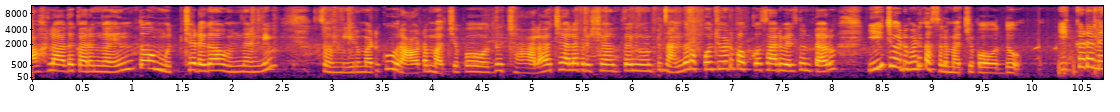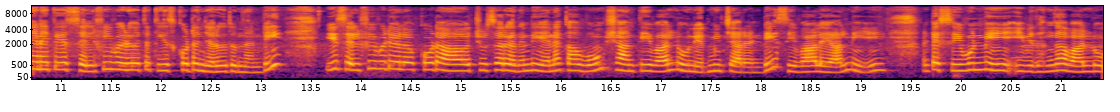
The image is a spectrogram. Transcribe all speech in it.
ఆహ్లాదకరంగా ఎంతో ముచ్చటగా ఉందండి. సో మీరు మటుకు రావటం మర్చిపోవద్దు. చాలా చాలా ప్రశాంతంగా ఉంటుంది. అందరూ ఒక్కో చోటుకు ఒక్కోసారి వెళ్తుంటారు. ఈ చోటు మటుకు అసలు మర్చిపోవద్దు. ఇక్కడ నేనైతే సెల్ఫీ వీడియో అయితే తీసుకోవటం జరుగుతుందండి. ఈ సెల్ఫీ వీడియోలో కూడా చూసారు కదండి వెనక ఓం శాంతి వాళ్ళు నిర్మించారండి శివాలయాల్ని. అంటే శివుణ్ణి ఈ విధంగా వాళ్ళు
